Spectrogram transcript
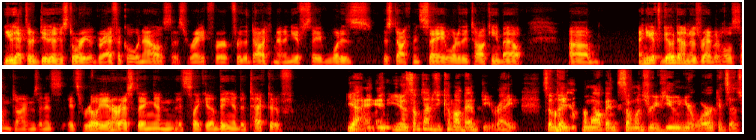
you have to do the historiographical analysis, right, for for the document, and you have to say what does this document say? What are they talking about? Um, and you have to go down those rabbit holes sometimes, and it's it's really interesting, and it's like uh, being a detective. Yeah, and, and, you know sometimes you come up empty, right? Sometimes oh, you come up and someone's reviewing your work and says,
